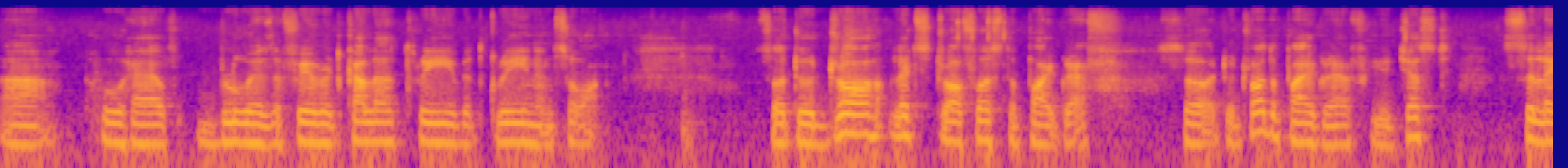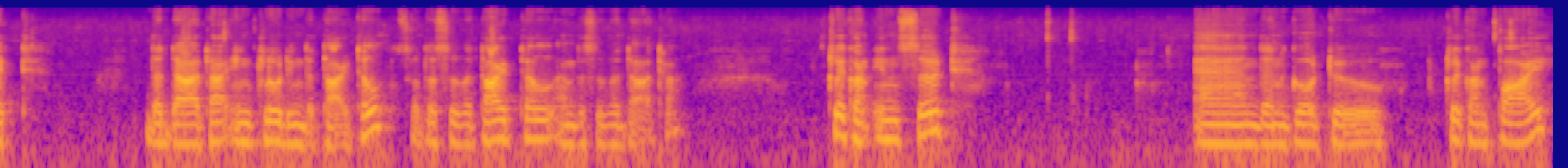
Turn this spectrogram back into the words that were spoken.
uh, who have blue as a favorite color three with green and so on so to draw let's draw first the pie graph so to draw the pie graph you just select the data including the title. So this is the title and this is the data. Click on insert and then go to click on pie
